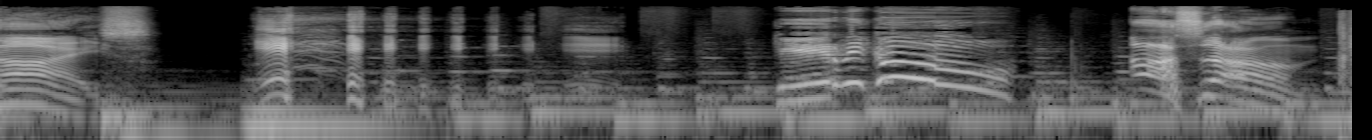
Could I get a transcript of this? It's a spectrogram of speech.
Nice. Here we go! Awesome!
